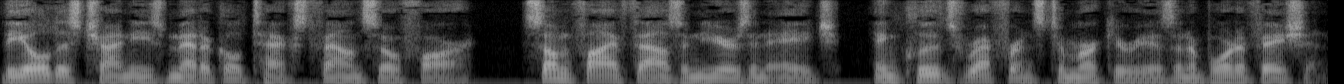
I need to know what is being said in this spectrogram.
The oldest Chinese medical text found so far, some 5,000 years in age, includes reference to mercury as an abortifacient.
